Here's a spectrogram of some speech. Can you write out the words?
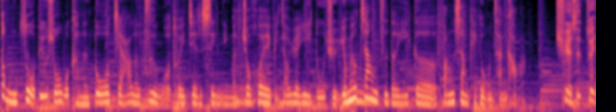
动作？比如说，我可能多加了自我推荐信，你们就会比较愿意读取？有没有这样子的一个方向可以给我们参考啊？确实，最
